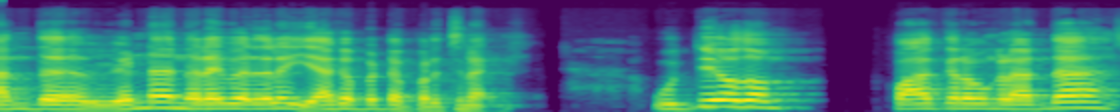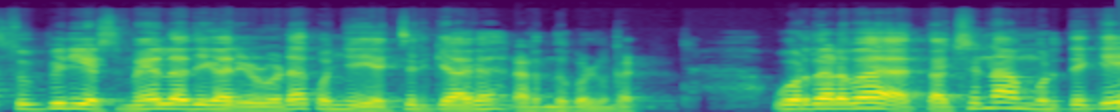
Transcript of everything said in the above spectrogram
அந்த எண்ணம் நிறைவேறதில் ஏகப்பட்ட பிரச்சனை. உத்தியோகம் பார்க்குறவங்களா இருந்தால் சுப்பீரியர்ஸ் மேலதிகாரிகளோட கொஞ்சம் எச்சரிக்கையாக நடந்து கொள்ளுங்கள். ஒரு தடவை தட்சிணாமூர்த்திக்கு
